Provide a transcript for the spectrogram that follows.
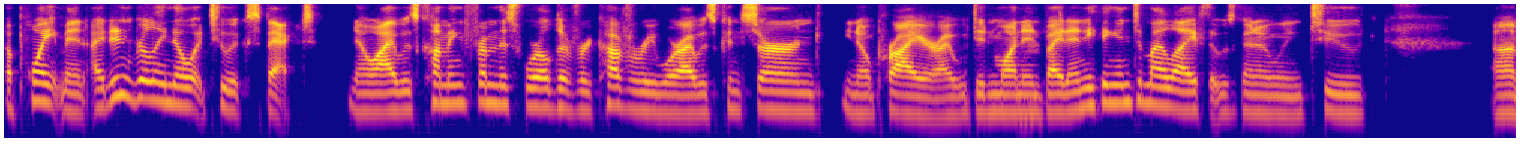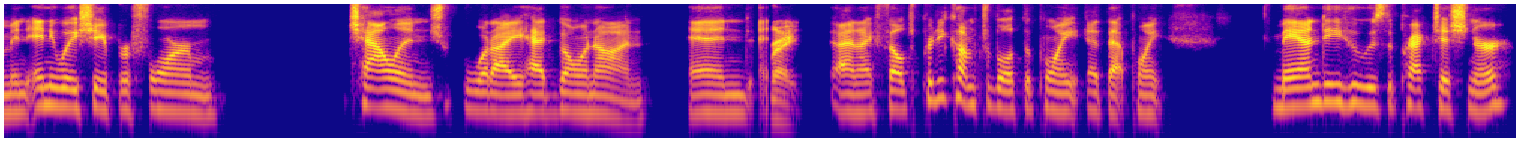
appointment, I didn't really know what to expect. No, I was coming from this world of recovery where I was concerned, you know, prior. I didn't want to Mhm. invite anything into my life that was going to, um, in any way, shape, or form, challenge what I had going on. And Right. and I felt pretty comfortable at the point at that point. Mandy, who was the practitioner,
